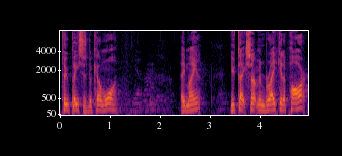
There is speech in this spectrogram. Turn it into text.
Two pieces become one. Amen. You take something and break it apart.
